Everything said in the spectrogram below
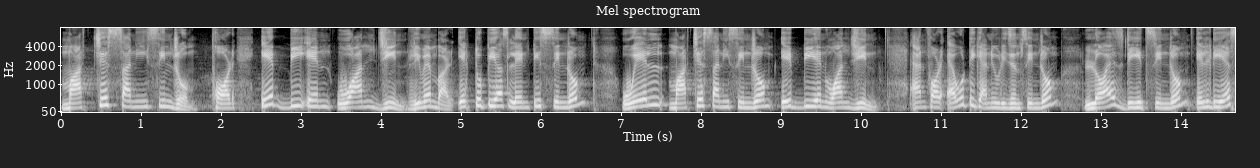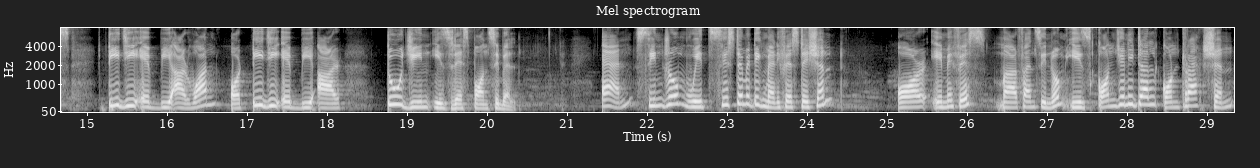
Weill Marchesani syndrome for FBN1 gene. Remember, ectopia lentis syndrome, Weill Marchesani syndrome, FBN1 gene. And for aortic aneurysm syndrome, Loeys Dietz syndrome LDS TGFBR1 or TGFBR2 gene is responsible. And syndrome with systematic manifestation or MFS Marfan syndrome is congenital contraction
